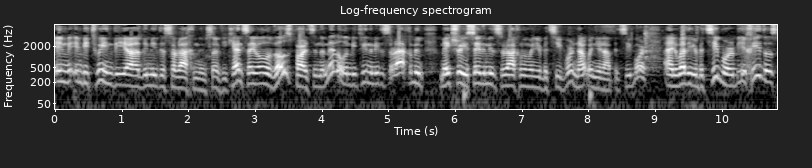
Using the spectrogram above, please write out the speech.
in in between the uh, the midas harachimim. So if you can't say all of those parts in the middle, in between the midas harachimim, make sure you say the midas harachimim when you're betzibur, not when you're not betzibur. And whether you're betzibur or biyachidus,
